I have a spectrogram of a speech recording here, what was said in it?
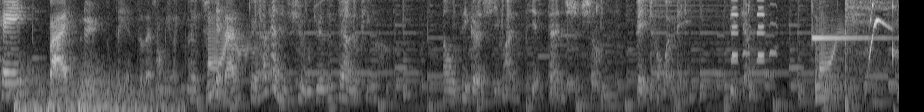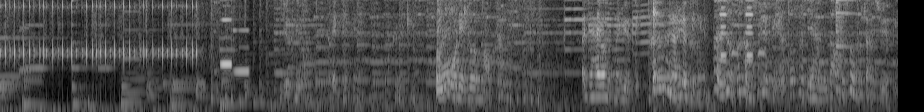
黑白绿的颜色在上面而已，很很简单。对，它看起来就是我觉得非常的平和。然后我自己个人喜欢简单时尚，非常完美，自己讲。我脸都很好看，而且还有很像月饼，它真的很像月饼哎。到底是有多想吃月饼啊？中秋节还没到。可是我不喜欢吃月饼，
